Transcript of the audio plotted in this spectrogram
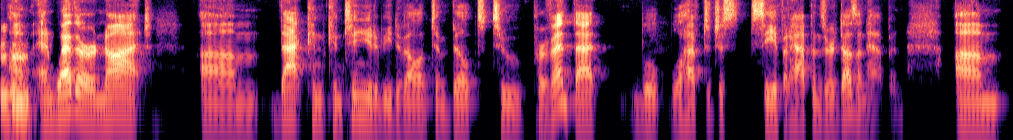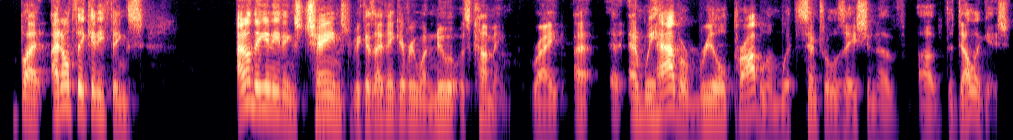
mm-hmm. um, and whether or not um, that can continue to be developed and built to prevent that, we'll we'll have to just see if it happens or it doesn't happen. Um, but I don't think anything's I don't think anything's changed because I think everyone knew it was coming, right? Uh, and we have a real problem with centralization of of the delegation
